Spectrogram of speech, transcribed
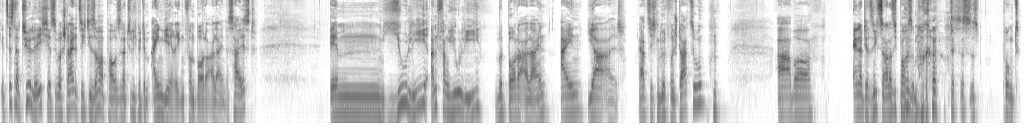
Jetzt ist natürlich, es überschneidet sich die Sommerpause natürlich mit dem Einjährigen von Border allein. Das heißt, im Juli, Anfang Juli, wird Border allein ein Jahr alt. Herzlichen Glückwunsch dazu. Aber ändert jetzt nichts daran, dass ich Pause mache. Das ist das Punkt.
